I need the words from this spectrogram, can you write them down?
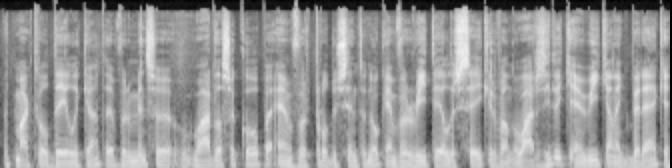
Het maakt wel degelijk uit hè, voor mensen waar dat ze kopen en voor producenten ook en voor retailers zeker van waar zit ik en wie kan ik bereiken.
